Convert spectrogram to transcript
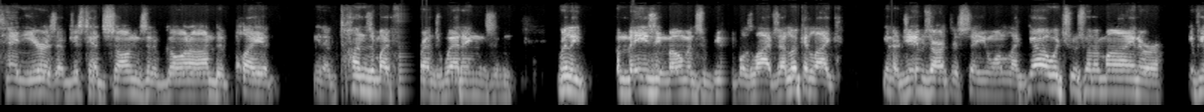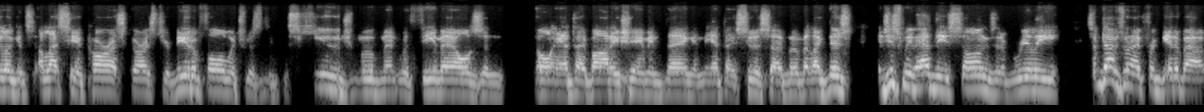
10 years, I've just had songs that have gone on to play at, you know, tons of my friends' weddings and really amazing moments in people's lives. I look at like you know, James Arthur say you won't let go, which was one of mine, or if you look at Alessia Cara, Scars You're Beautiful, which was this huge movement with females and the whole anti-body shaming thing and the anti-suicide movement. Like this, it's just we've had these songs that have really sometimes when I forget about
